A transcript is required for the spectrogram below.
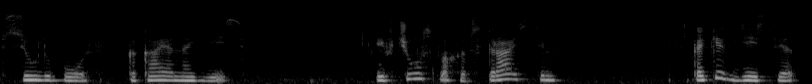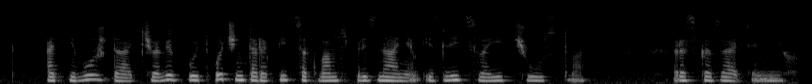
всю любовь, какая она есть. И в чувствах, и в страсти. Каких действий от него ждать? Человек будет очень торопиться к вам с признанием, излить свои чувства, рассказать о них.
